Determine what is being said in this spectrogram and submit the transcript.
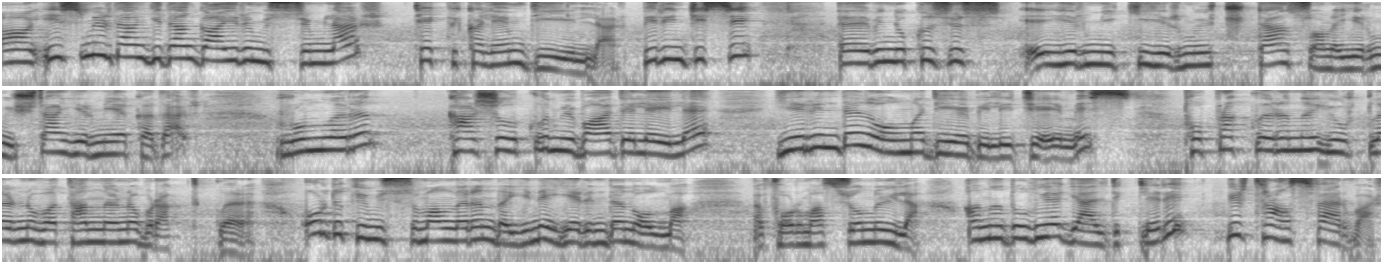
Aa, İzmir'den giden gayrimüslimler tek bir kalem değiller. Birincisi e, 1922-23'ten sonra 23'ten 20'ye kadar Rumların karşılıklı mübadeleyle yerinden olma diyebileceğimiz topraklarını, yurtlarını, vatanlarını bıraktıkları. Oradaki Müslümanların da yine yerinden olma e, formasyonuyla Anadolu'ya geldikleri bir transfer var.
